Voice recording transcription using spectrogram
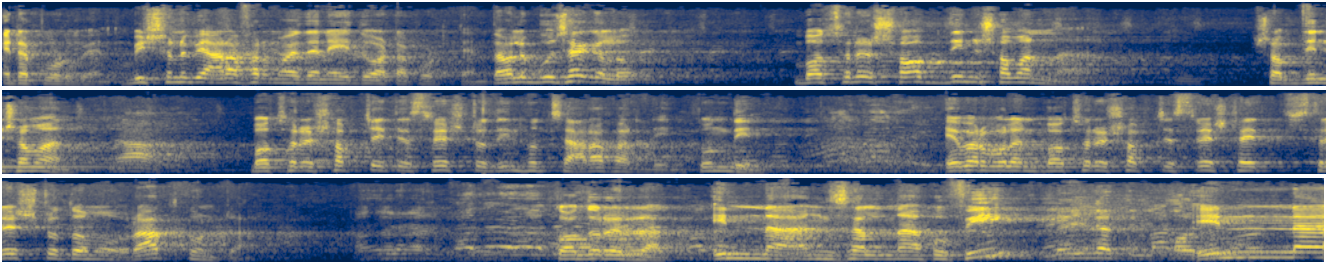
এটা পড়বেন। বিশ্বনবী আরাফার ময়দানে এই দোয়াটা পড়তেন। তাহলে বুঝা গেল বছরের সব দিন সমান না সব দিন সমান না বছরের সবচাইতে শ্রেষ্ঠ দিন হচ্ছে আরাফার দিন কোন দিন এবার বলেন বছরের সবচেয়ে শ্রেষ্ঠ শ্রেষ্ঠতম রাত কোনটা কদরের রাত ইন্না আনজালনা হুফি লাইলাতুল কদর إنا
